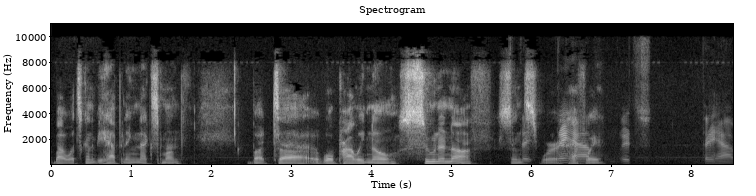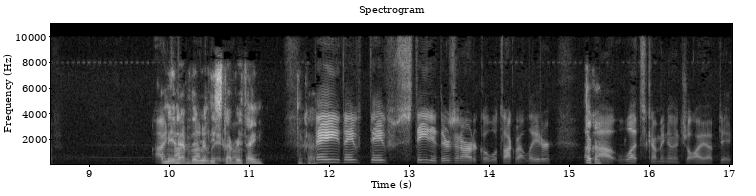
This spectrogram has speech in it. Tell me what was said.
about what's going to be happening next month, but uh, we'll probably know soon enough since They- we're they halfway. Have, it's they have. I, mean, have they released on. everything? Okay. They they've they've stated there's an article we'll talk about later Okay. about what's coming in the July update.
